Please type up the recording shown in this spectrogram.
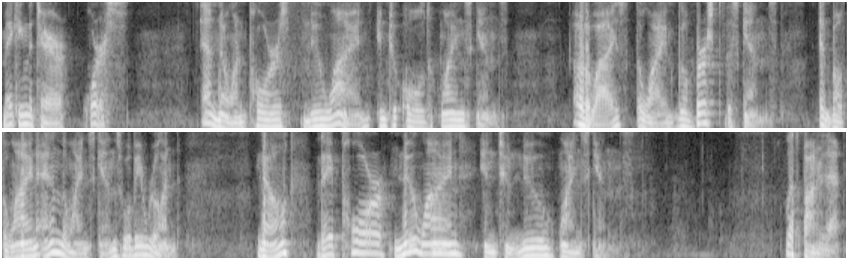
making the tear worse. And no one pours new wine into old wineskins. Otherwise, the wine will burst the skins, and both the wine and the wineskins will be ruined. No, they pour new wine into new wineskins. Let's ponder that.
